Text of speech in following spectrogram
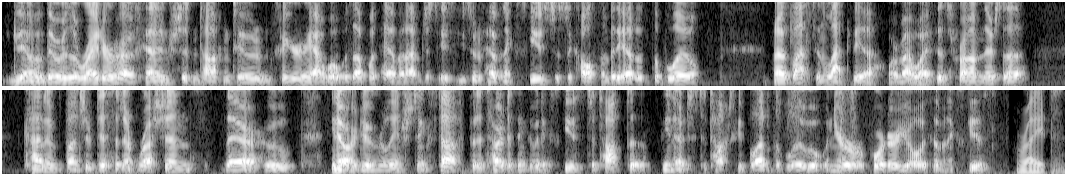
you know, there was a writer who I was kind of interested in talking to and figuring out what was up with him, and I'm just you sort of have an excuse just to call somebody out of the blue. When I was last in Latvia, where my wife is from, there's a kind of bunch of dissident Russians there who, you know, are doing really interesting stuff. But it's hard to think of an excuse to talk to, you know, just to talk to people out of the blue. But when you're a reporter, you always have an excuse. Right,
